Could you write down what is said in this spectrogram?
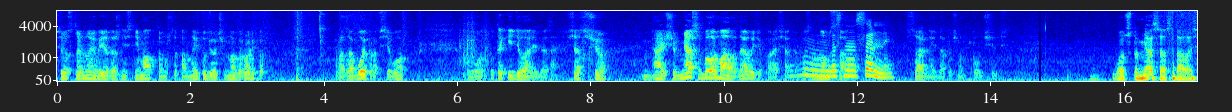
Все остальное я даже не снимал, потому что там на ютубе очень много роликов про забой, про всего. Вот, вот такие дела, ребята. Сейчас еще... А, еще мяса было мало, да, в этих поросятах? В основном в сало. основном сальные. Сальные, да, почему-то получились. Вот что мясо осталось.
